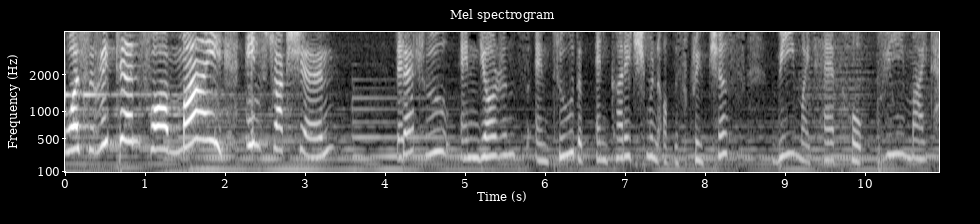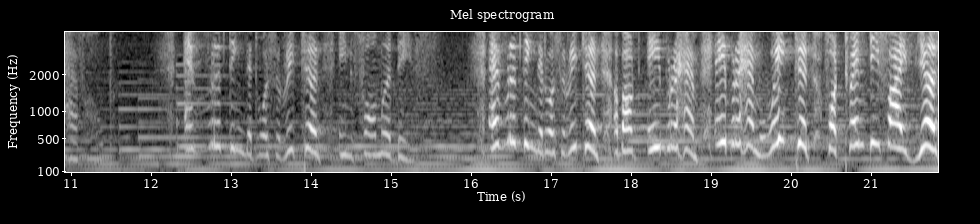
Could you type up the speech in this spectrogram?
was written for my instruction. that, that- through endurance and through the encouragement of the scriptures we might have hope. we might have hope. Everything that was written in former days, everything that was written about Abraham, Abraham waited for 25 years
